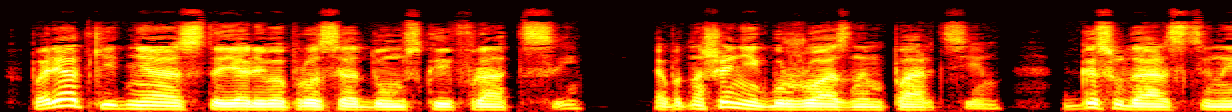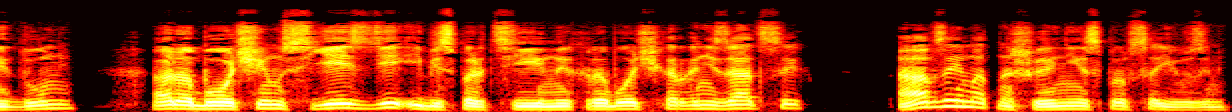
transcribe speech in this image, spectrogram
В порядке дня стояли вопросы о думской фракции, об отношении к буржуазным партиям, к Государственной думе, о рабочем съезде и беспартийных рабочих организациях, о взаимоотношении с профсоюзами.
